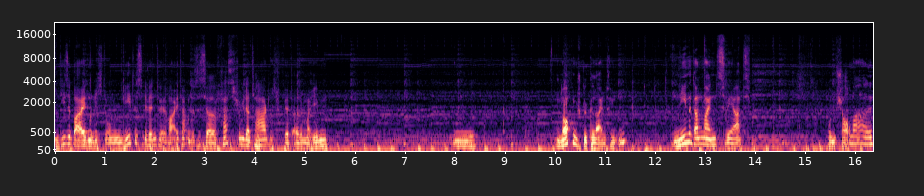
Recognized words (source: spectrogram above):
in diese beiden Richtungen geht es eventuell weiter und es ist ja fast schon wieder Tag. Ich werde also mal eben mh, noch ein Stückelein trinken. Nehme dann meinen Zwert und schau mal,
